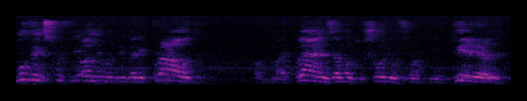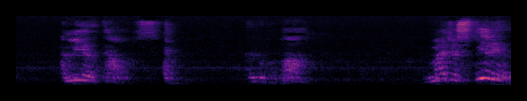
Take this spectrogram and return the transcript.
moving swiftly on, you will be very proud of my plans. I want to show you from the Imperial Towers. Tell you, Papa, magisterial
